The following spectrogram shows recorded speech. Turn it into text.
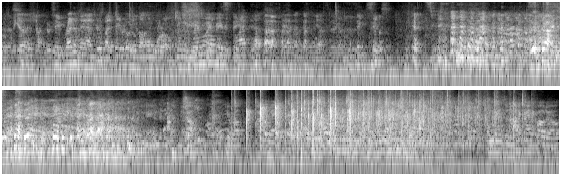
for Let me this? get a shot. Say Brennivín is my favorite thing in the whole world. It's my favorite is thing. Black Death. Yes, there you go. Take six. No, you're welcome. By the way, he wins an autographed photo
